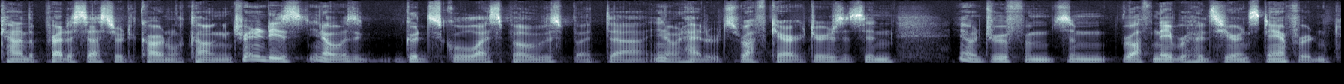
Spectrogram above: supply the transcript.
kind of the predecessor to Cardinal Kung, and Trinity's, you know, was a good school, I suppose, but uh, you know, it had its rough characters. It's in, you know, drew from some rough neighborhoods here in Stamford.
